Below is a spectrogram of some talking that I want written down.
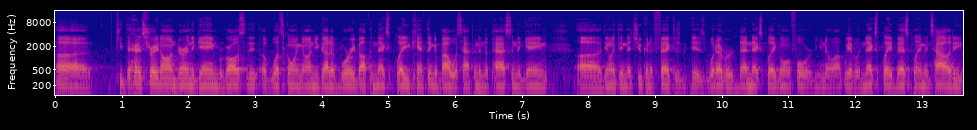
uh, keep their head straight on during the game, regardless of, the, of what's going on. You got to worry about the next play. You can't think about what's happened in the past in the game. Uh, the only thing that you can affect is, is whatever that next play going forward. You know, we have a next play, best play mentality,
